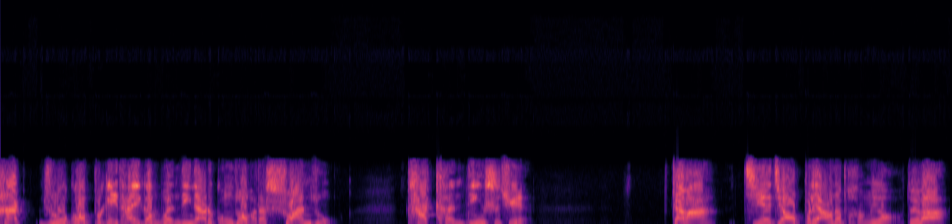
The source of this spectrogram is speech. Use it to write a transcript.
他如果不给他一个稳定点的工作，把他拴住，他肯定是去干嘛？结交不良的朋友，对吧？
